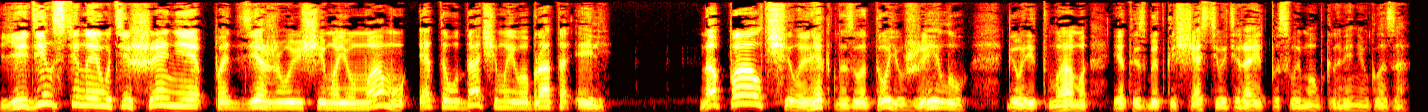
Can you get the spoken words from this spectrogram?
Единственное утешение, поддерживающее мою маму, это удача моего брата Эли. «Напал человек на золотую жилу», — говорит мама, и от избытка счастья вытирает по своему обыкновению глаза.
